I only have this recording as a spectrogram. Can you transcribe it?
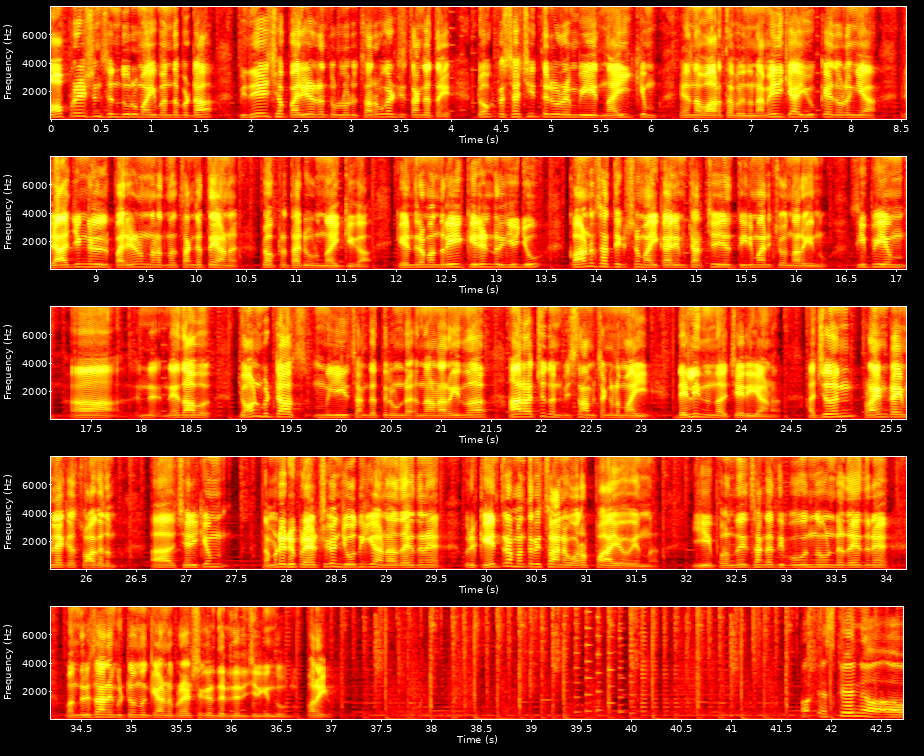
Operation സിന്ദൂറുമായി ബന്ധപ്പെട്ട വിദേശ പര്യടനത്തിലുള്ള ഒരു സർവകക്ഷി സംഘത്തെ doctor Shashi Tharoor M P നയിക്കും എന്ന വാർത്ത വരുന്നുണ്ട്. അമേരിക്ക യു കെ തുടങ്ങിയ രാജ്യങ്ങളിൽ പര്യടനം നടത്തുന്ന സംഘത്തെയാണ് ഡോക്ടർ തരൂർ നയിക്കുക. കേന്ദ്രമന്ത്രി കിരൺ റിജിജു കോൺഗ്രസ് അധ്യക്ഷനുമായി കാര്യം ചർച്ച ചെയ്ത് തീരുമാനിച്ചുവെന്നറിയുന്നു സി പി എം നേതാവ് ജോൺ വിട്ടാസ് ഈ സംഘത്തിലുണ്ട് എന്നാണ് അറിയുന്നത്. ആർ അച്യുതൻ വിശദാംശങ്ങളുമായി ഡൽഹിയിൽ നിന്ന് ചേരുകയാണ്. അച്യുതൻ പ്രൈം ടൈമിലേക്ക് സ്വാഗതം. ശരിക്കും നമ്മുടെ ഒരു പ്രേക്ഷകൻ ചോദിക്കുകയാണ് അദ്ദേഹത്തിന് ഒരു കേന്ദ്രമന്ത്രി സ്ഥാനം ഉറപ്പായോ എന്ന്. ഈ പ്രതിനിധി സംഘത്തിൽ പോകുന്നതുകൊണ്ട് അദ്ദേഹത്തിന് മന്ത്രിസ്ഥാനം കിട്ടുമെന്നൊക്കെയാണ് പ്രേക്ഷകർ തെറ്റിദ്ധരിച്ചിരിക്കുന്നു തോന്നുന്നു. പറയൂ. എസ് കെ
